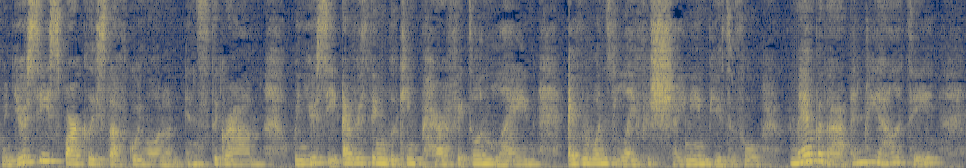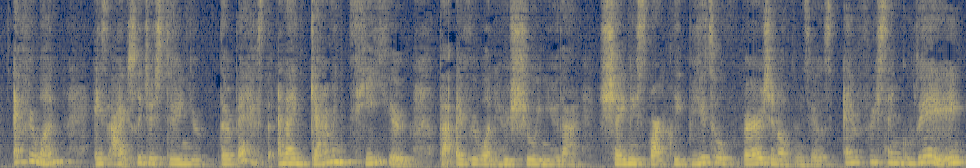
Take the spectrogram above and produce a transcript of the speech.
when you see sparkly stuff going on on Instagram, when you see everything looking perfect online, everyone's life is shiny and beautiful, remember that in reality, everyone is actually just doing your, their best. And I guarantee you that everyone who's showing you that shiny, sparkly, beautiful version of themselves every single day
